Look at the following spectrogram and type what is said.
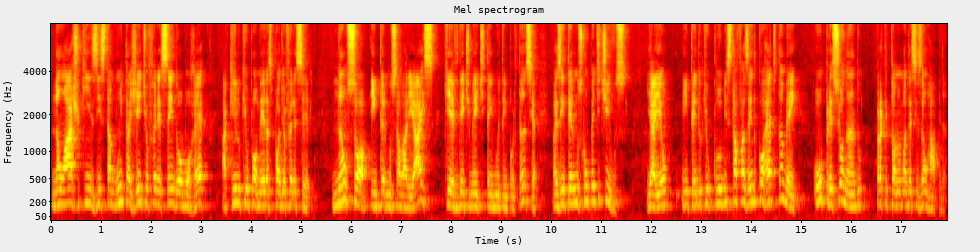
não acho que exista muita gente oferecendo ao Borré aquilo que o Palmeiras pode oferecer. Não só em termos salariais, que evidentemente tem muita importância, mas em termos competitivos. E aí eu entendo que o clube está fazendo correto também, ou pressionando para que tome uma decisão rápida.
